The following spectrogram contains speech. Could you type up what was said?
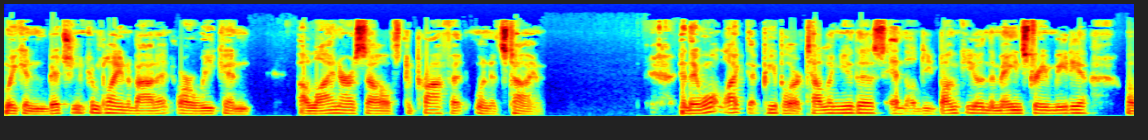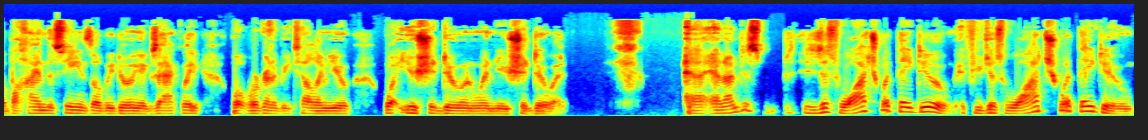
We can bitch and complain about it, or we can align ourselves to profit when it's time. And they won't like that people are telling you this and they'll debunk you in the mainstream media. Well, behind the scenes, they'll be doing exactly what we're going to be telling you what you should do and when you should do it. and I'm just, just watch what they do. If you just watch what they do,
